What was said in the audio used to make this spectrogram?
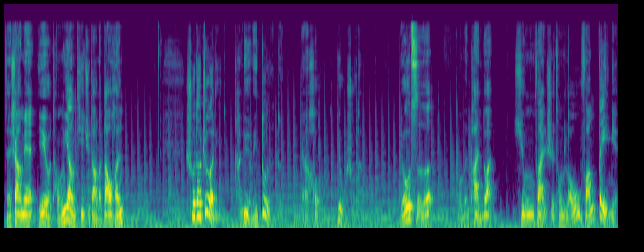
在上面也有同样提取到了刀痕。”说到这里，他略微顿了顿，然后又说道：“由此，我们判断。”凶犯是从楼房背面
